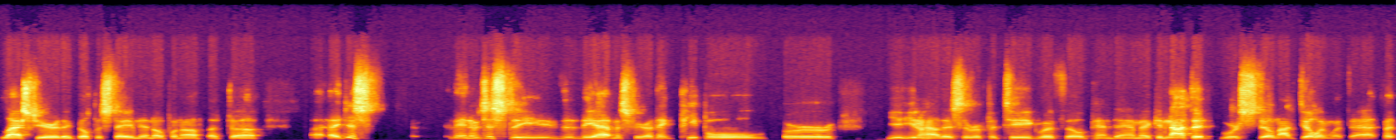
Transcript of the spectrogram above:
last year they built the stadium didn't open up, but uh, I- just man, it was just the, the the atmosphere. I think people were. You, you know how this they were fatigued with the old pandemic and not that we're still not dealing with that but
